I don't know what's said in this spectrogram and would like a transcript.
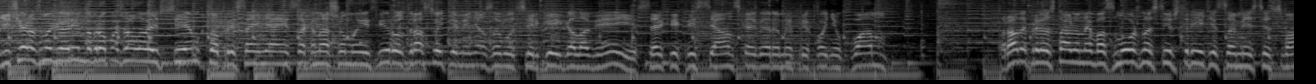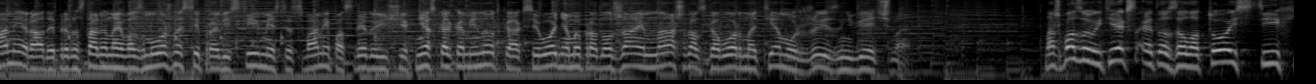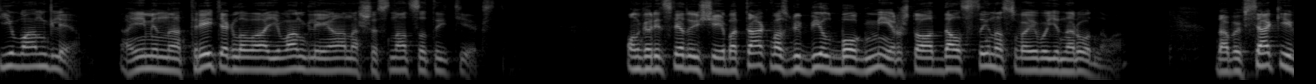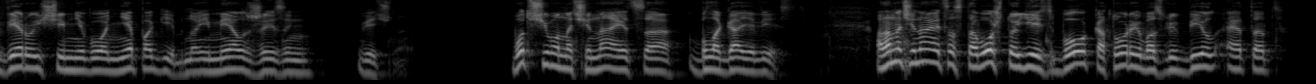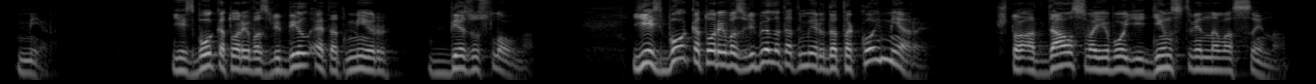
Еще раз мы говорим добро пожаловать всем, кто присоединяется к нашему эфиру. Здравствуйте, меня зовут Сергей Головей. Из Церкви Христианской Веры мы приходим к вам. Рады предоставленной возможности встретиться вместе с вами, рады предоставленной возможности провести вместе с вами последующих несколько минут, как сегодня мы продолжаем наш разговор на тему «Жизнь вечная». Наш базовый текст – это золотой стих Евангелия – а именно 3 глава Евангелия Иоанна, 16 текст. Он говорит следующее, «Ибо так возлюбил Бог мир, что отдал Сына Своего Единородного, дабы всякий верующий в Него не погиб, но имел жизнь вечную». Вот с чего начинается благая весть. Она начинается с того, что есть Бог, который возлюбил этот мир. Есть Бог, который возлюбил этот мир Безусловно. Есть Бог, который возлюбил этот мир до такой меры, что отдал своего единственного Сына.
